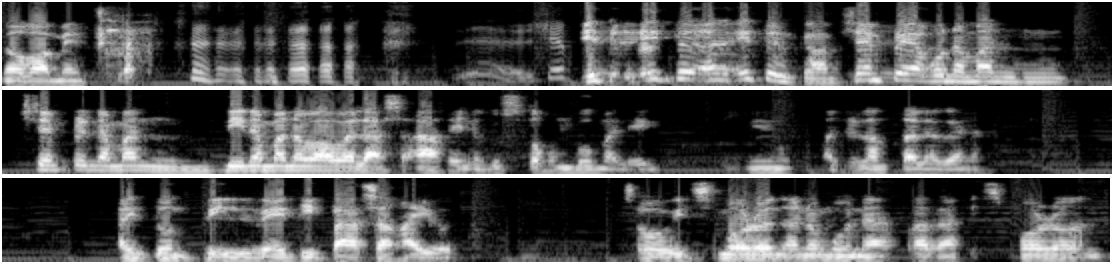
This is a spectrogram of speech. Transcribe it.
no comment. yeah, syempre. It, it, uh, it will come. Siyempre ako naman, siyempre naman, di naman nawawala sa akin na gusto kong bumalik. Yung ano lang talaga na, I don't feel ready pa sa ngayon. So it's more on ano muna, para it's more on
